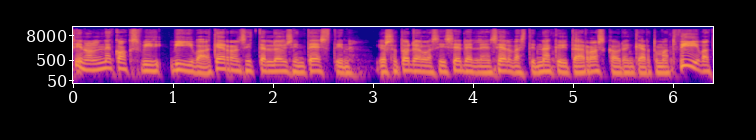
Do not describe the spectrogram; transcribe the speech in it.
Siinä oli ne kaksi vi- viivaa. Kerran sitten löysin testin, jossa todella siis edelleen selvästi näkyi tämä raskauden kertomat viivat.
